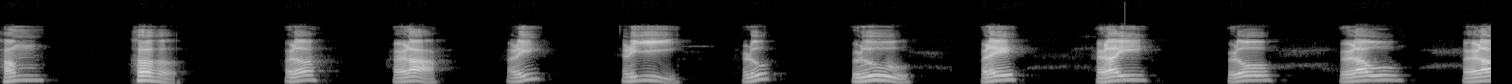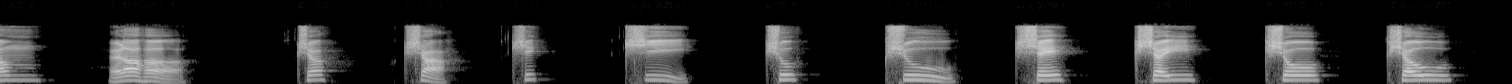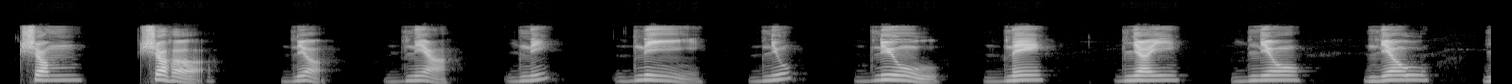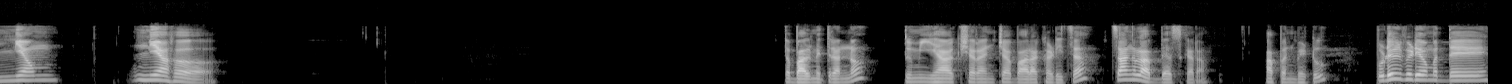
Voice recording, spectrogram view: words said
हम ह ळ ळा ळी ळी ळू ळू ळे ळै ळो ळौ ळम ळह क्षक्षा क्षि क्षी क्षु क्षू क्षे क्षै क्षो क्षौ क्षम क्षः ज्ञ ज्ञा ज्ञि ज्ञी ज्ञु ज्ञू ज्ञे ज्ञै ज्ञो ज्ञौ ज्ञम ज्ञः तर बालमित्रांनो तुम्ही ह्या अक्षरांच्या बाराखडीचा चांगला अभ्यास करा. आपण भेटू पुढील व्हिडिओमध्ये.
